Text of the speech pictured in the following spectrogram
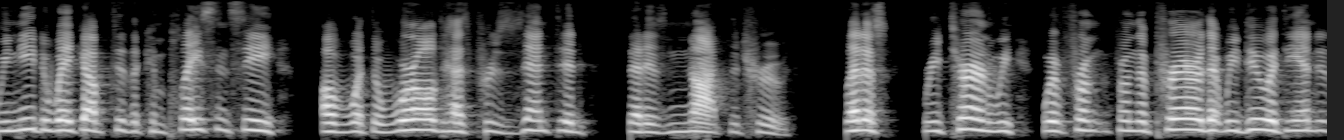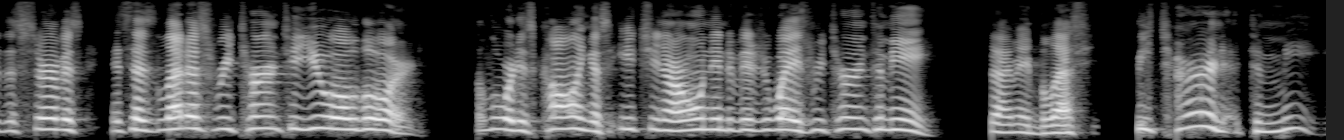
We need to wake up to the complacency of what the world has presented that is not the truth. Let us return. We, from, from the prayer that we do at the end of the service, it says, Let us return to you, O Lord. The Lord is calling us each in our own individual ways. Return to me, that I may bless you. Return to me.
